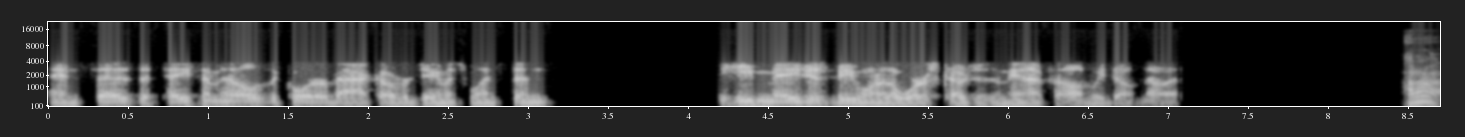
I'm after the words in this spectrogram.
and says that Taysom Hill is the quarterback over Jameis Winston, he may just be one of the worst coaches in the NFL, and we don't know it. I don't.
